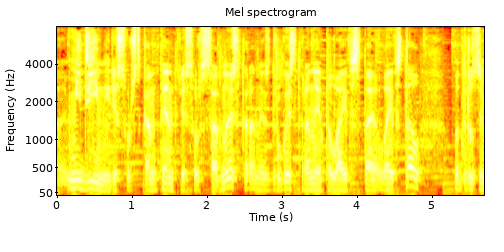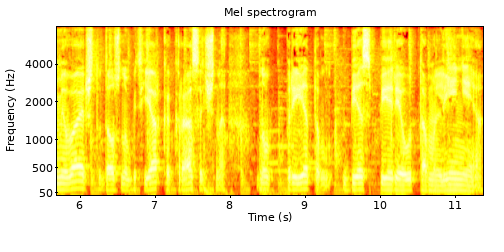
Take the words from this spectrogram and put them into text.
медийный ресурс, контент-ресурс с одной стороны, с другой стороны это лайфстайл. Лайфстайл подразумевает, что должно быть ярко, красочно, но при этом без переутомления.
